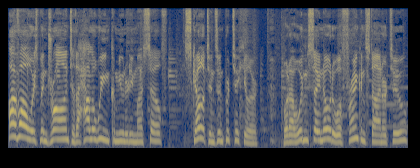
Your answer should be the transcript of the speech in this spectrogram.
I've always been drawn to the Halloween community myself, skeletons in particular. But I wouldn't say no to a Frankenstein or two.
